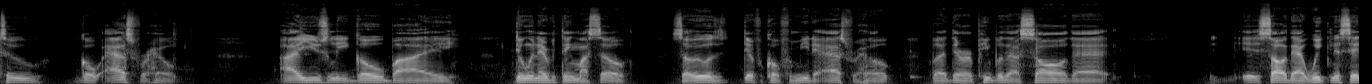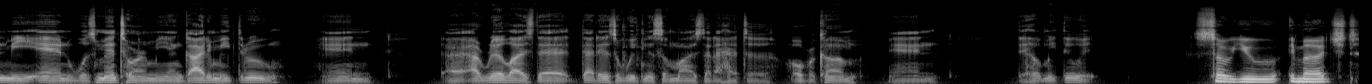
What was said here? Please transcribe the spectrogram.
to go ask for help. I usually go by doing everything myself. So it was difficult for me to ask for help, but there are people that saw that it saw that weakness in me and was mentoring me and guiding me through. And I, I realized that that is a weakness of mine that I had to overcome, and they helped me through it. So you emerged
